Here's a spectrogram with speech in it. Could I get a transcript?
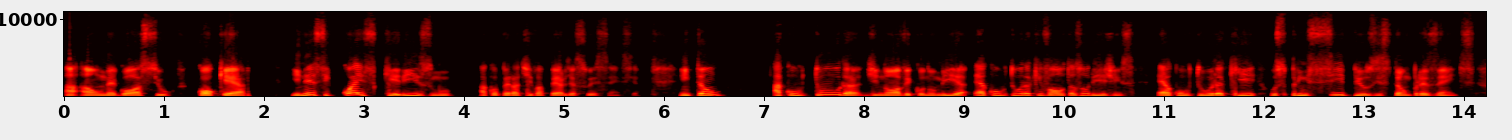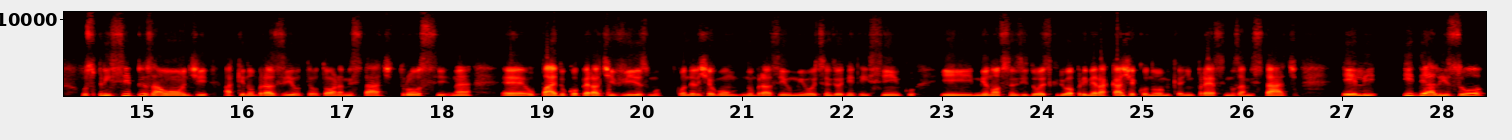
a, a um negócio qualquer. E nesse quaisquerismo, a cooperativa perde a sua essência. Então, a cultura de nova economia é a cultura que volta às origens, é a cultura que os princípios estão presentes. Os princípios aonde, aqui no Brasil, Teodoro Amistad trouxe né, é, o pai do cooperativismo, quando ele chegou no Brasil em 1885 e 1902 criou a primeira Caixa Econômica de Empréstimos Amistad, ele idealizou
